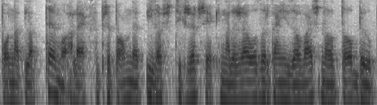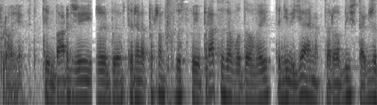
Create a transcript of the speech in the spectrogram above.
ponad lat temu, ale jak sobie przypomnę ilość tych rzeczy, jakie należało zorganizować, no to był projekt. Tym bardziej, że byłem wtedy na początku do swojej pracy zawodowej, to nie wiedziałem jak to robić, także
